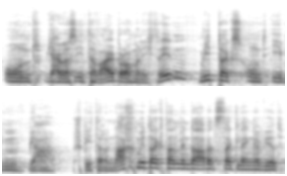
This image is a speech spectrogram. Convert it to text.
Und ja, über das Intervall braucht man nicht reden. Mittags und eben, ja, späterer Nachmittag dann, wenn der Arbeitstag länger wird.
